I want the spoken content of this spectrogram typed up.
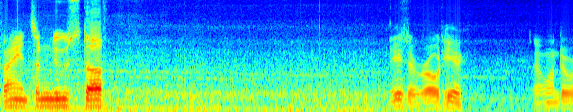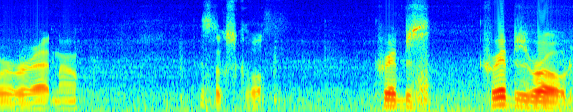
Find some new stuff. There's a road here. I wonder where we're at now. This looks cool. Cribs. Cribbs Road.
